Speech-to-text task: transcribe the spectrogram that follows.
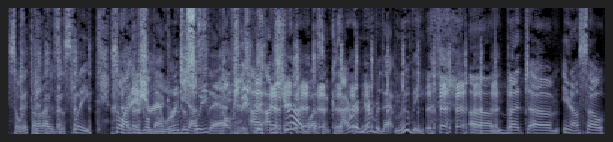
so it thought I was asleep. So I can sure go back and adjust asleep? that. I'm. I, I'm sure I wasn't because I remember that movie. Um, but um, you know, so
